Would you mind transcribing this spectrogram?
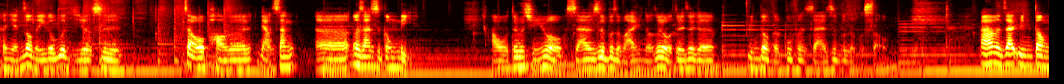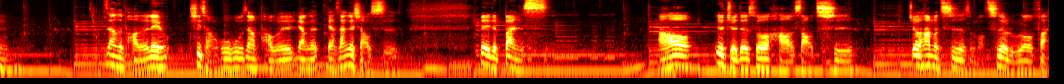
很严重的一个问题，就是在我跑个两三呃二三十公里，好，我对不起，因为我实在是不怎么爱运动，所以我对这个运动的部分实在是不怎么熟。那他们在运动这样子跑的累，气喘呼呼，这样跑个两个两三个小时，累得半死，然后。又觉得说好少吃，就他们吃了什么？吃了卤肉饭，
